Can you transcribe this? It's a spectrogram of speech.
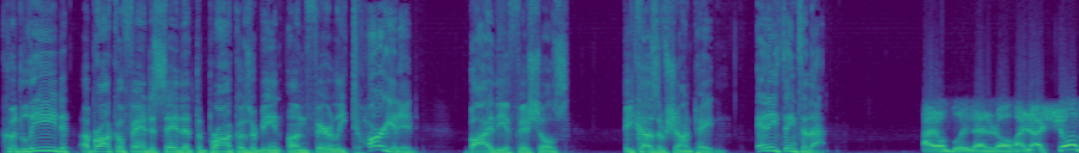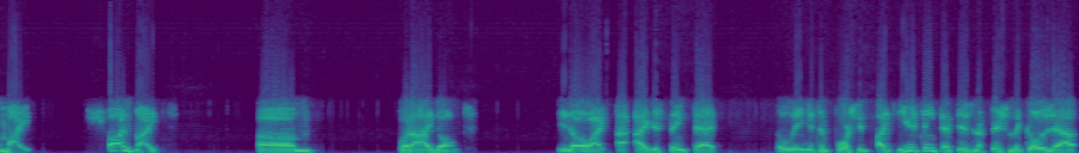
could lead a Bronco fan to say that the Broncos are being unfairly targeted by the officials because of Sean Payton? Anything to that? I don't believe that at all. I know Sean might, Sean might, um, but I don't. You know, I, I, I just think that the league is enforcing. Like, do you think that there's an official that goes out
